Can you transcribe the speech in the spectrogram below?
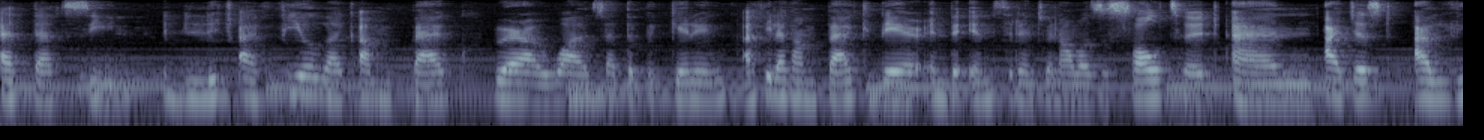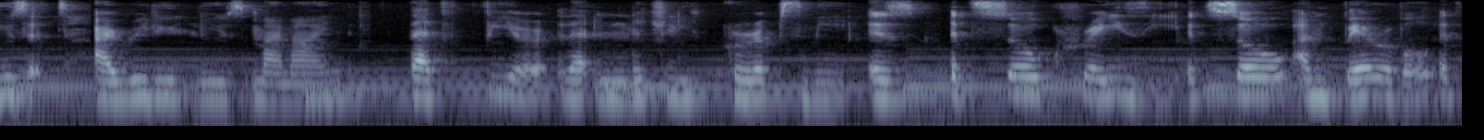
at that scene. It i feel like i'm back where I was at the beginning. I feel like I'm back there in the incident when I was assaulted and I just I lose it. I really lose my mind. That fear that literally grips me is it's so crazy. It's so unbearable. It's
